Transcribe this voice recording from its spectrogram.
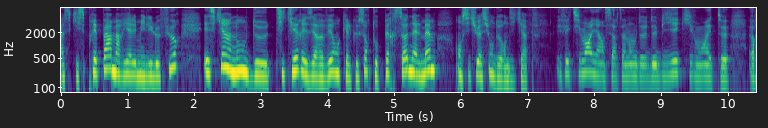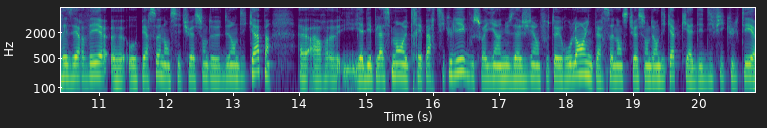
à ce qui se prépare, Marie-Amélie Le Fur. Est-ce qu'il y a un nombre de tickets réservés en quelque sorte aux personnes elles-mêmes en situation de handicap? Effectivement, il y a un certain nombre de, billets qui vont être euh, réservés euh, aux personnes en situation de, handicap. Euh, alors, il y a des placements très particuliers, que vous soyez un usager en fauteuil roulant, une personne en situation de handicap qui a des difficultés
